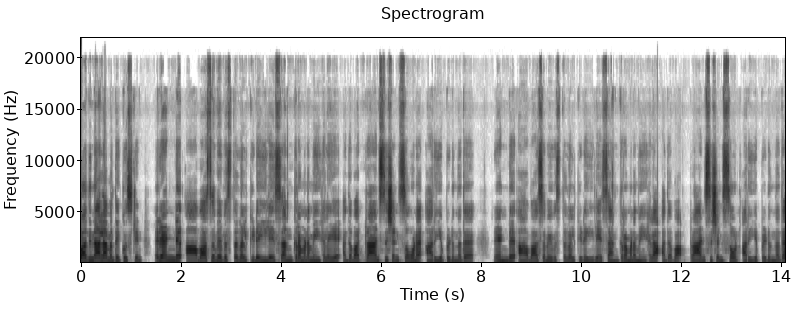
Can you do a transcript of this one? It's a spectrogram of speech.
പതിനാലാമത്തെ ക്വസ്റ്റ്യൻ രണ്ട് ആവാസ വ്യവസ്ഥകൾക്കിടയിലെ സംക്രമണ മേഖലയെ അഥവാ ട്രാൻസിഷൻ സോണ് അറിയപ്പെടുന്നത്. രണ്ട് ആവാസ വ്യവസ്ഥകൾക്കിടയിലെ സംക്രമണ മേഖല അഥവാ ട്രാൻസിഷൻ സോൺ അറിയപ്പെടുന്നത്.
